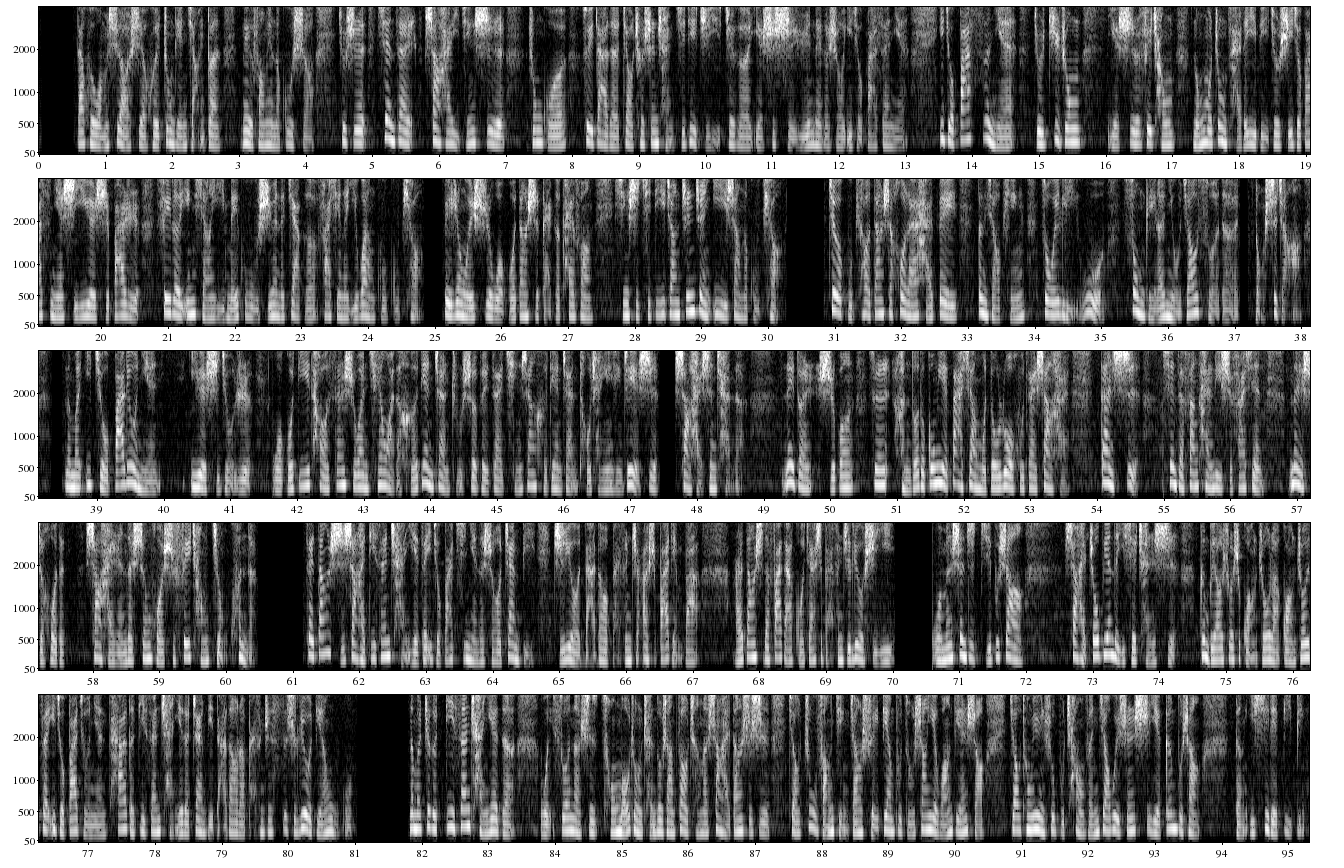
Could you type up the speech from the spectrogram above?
待会我们徐老师也会重点讲一段那个方面的故事啊，就是现在上海已经是中国最大的轿车生产基地之一，这个也是始于那个时候，一九八三年，一九八四年就是剧中也是非常浓墨重彩的一笔，就是一九八四年十一月十八日，飞乐音响以每股五十元的价格发行了一万股股票，被认为是我国当时改革开放新时期第一张真正意义上的股票。这个股票当时后来还被邓小平作为礼物送给了纽交所的董事长。那么，一九八六年一月十九日，我国第一套三十万千瓦的核电站主设备在秦山核电站投产运行，这也是上海生产的。那段时光，虽然很多的工业大项目都落户在上海，但是现在翻看历史，发现那时候的上海人的生活是非常窘困的。在当时，上海第三产业在一九八七年的时候占比只有达到百分之二十八点八，而当时的发达国家是百分之六十一，我们甚至及不上上海周边的一些城市，更不要说是广州了。广州在一九八九年，它的第三产业的占比达到了百分之四十六点五。那么，这个第三产业的萎缩呢，是从某种程度上造成了上海当时是叫住房紧张、水电不足、商业网点少、交通运输不畅、文教卫生事业跟不上等一系列弊病。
